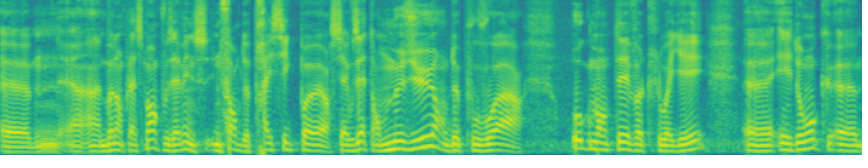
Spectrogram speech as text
un bon emplacement que vous avez une, une forme de pricing power, c'est-à-dire que vous êtes en mesure de pouvoir augmenter votre loyer. Euh, et donc, euh,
